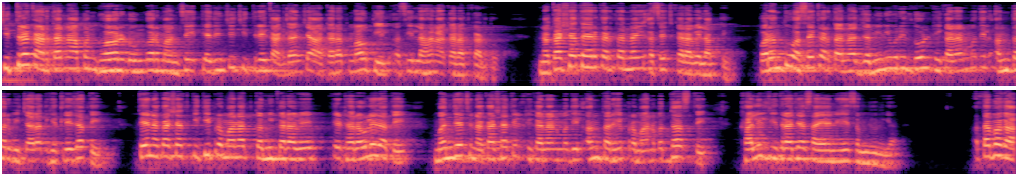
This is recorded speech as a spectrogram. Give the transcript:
चित्र काढताना आपण घर डोंगर माणसे इत्यादींची चित्रे कागदांच्या आकारात मावतील अशी लहान आकारात काढतो. नकाशा तयार करतानाही असेच करावे लागते. परंतु असे करताना जमिनीवरील दोन ठिकाणांमधील अंतर विचारात घेतले जाते. ते नकाशात किती प्रमाणात कमी करावे ते ठरवले जाते. म्हणजेच नकाशातील ठिकाणांमधील अंतर हे प्रमाणबद्ध असते. खालील चित्राच्या साहाय्याने हे समजून घ्या. आता बघा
